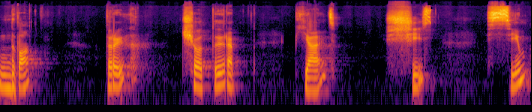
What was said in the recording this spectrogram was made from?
Два. Три. Чотири. П'ять. Шість. Сім.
